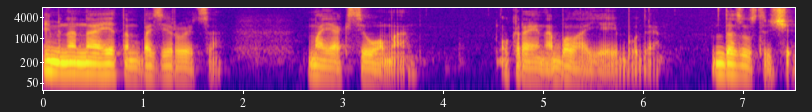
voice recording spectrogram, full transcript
Именно на этом базируется моя аксиома. Україна була, є і буде. До зустрічі!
